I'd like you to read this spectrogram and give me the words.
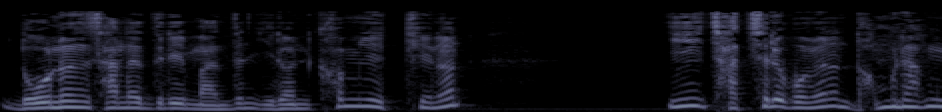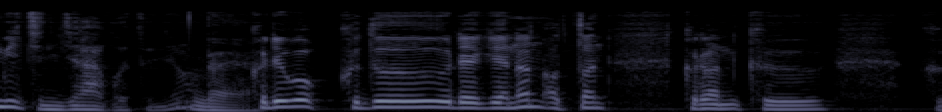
노는 사내들이 만든 이런 커뮤니티는 이 자체를 보면 너무나 흥미진진하거든요. 네. 그리고 그들에게는 어떤 그런 그, 그,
